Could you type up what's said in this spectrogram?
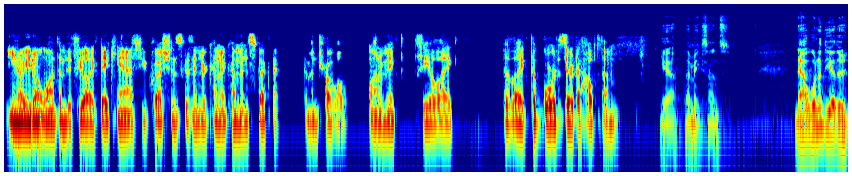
you know you don't want them to feel like they can't ask you questions, because then you're gonna come inspect them in trouble. Want to make them feel like that like the board's there to help them. Yeah, that makes sense. Now, one of the other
